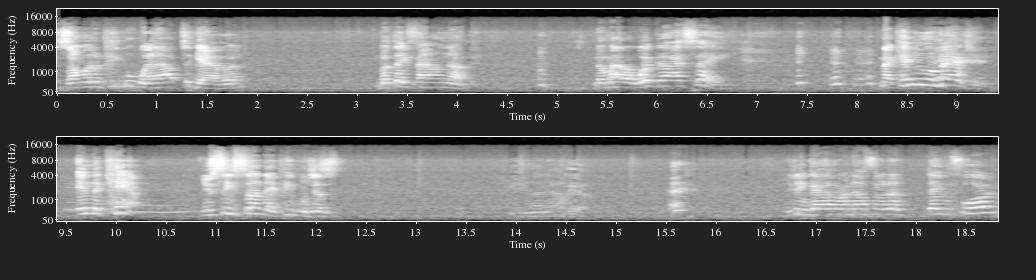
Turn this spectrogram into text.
some of the people went out to gather, but they found nothing. No matter what God say. Now can you imagine in the camp, you see Sunday people just ain't nothing out here. You didn't gather enough for the day before?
